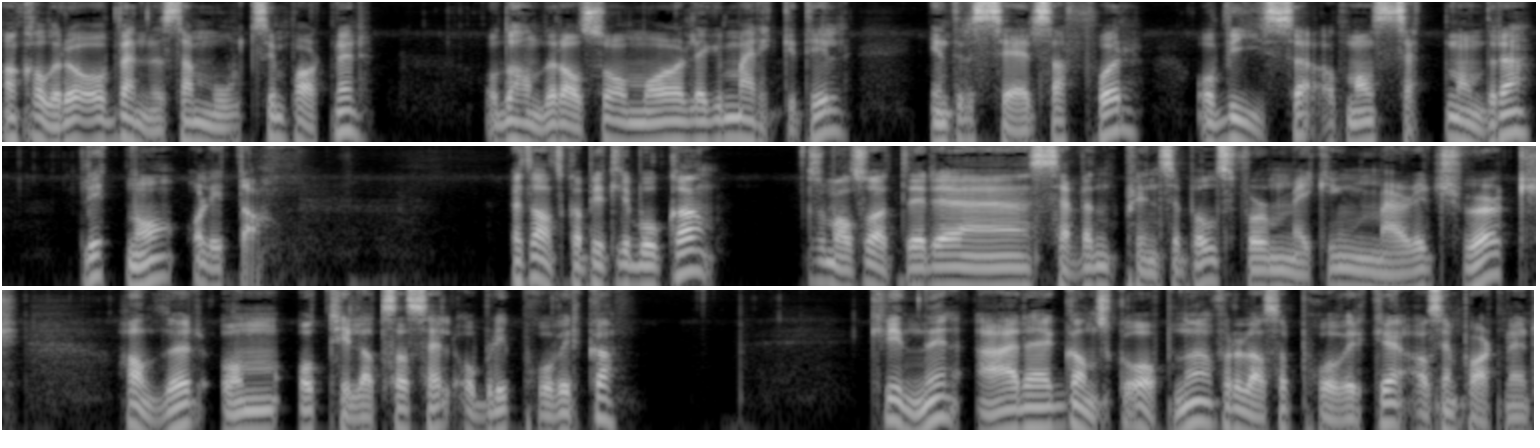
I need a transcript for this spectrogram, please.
Han kaller det å vende seg mot sin partner, og det handler altså om å legge merke til, interessere seg for og vise at man har sett den andre, litt nå og litt da. Et annet kapittel i boka, som altså heter eh, Seven Principles for Making Marriage Work, handler om å tillate seg selv å bli påvirka. Kvinner er eh, ganske åpne for å la seg påvirke av sin partner,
